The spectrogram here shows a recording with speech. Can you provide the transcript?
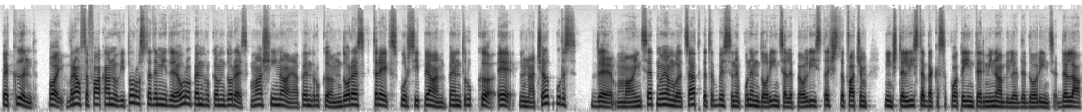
Pe când, băi, vreau să fac anul viitor 100.000 de euro pentru că îmi doresc mașina aia, pentru că îmi doresc 3 excursii pe an, pentru că, e, în acel curs de mindset, noi am învățat că trebuie să ne punem dorințele pe o listă și să facem niște liste, dacă se poate, interminabile de dorințe. De la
